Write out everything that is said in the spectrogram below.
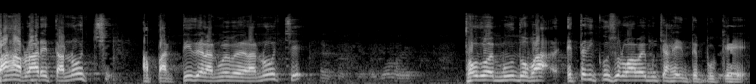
va a hablar esta noche, a partir de las 9 de la noche. Todo el mundo va, este discurso lo va a ver mucha gente porque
